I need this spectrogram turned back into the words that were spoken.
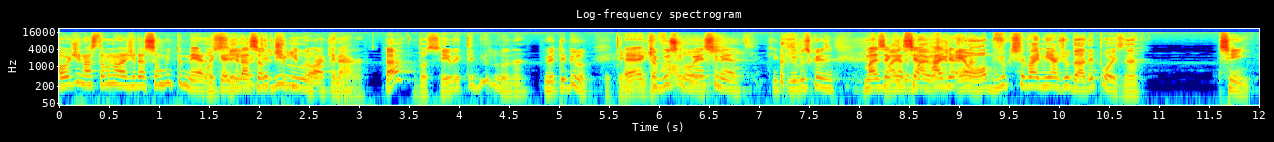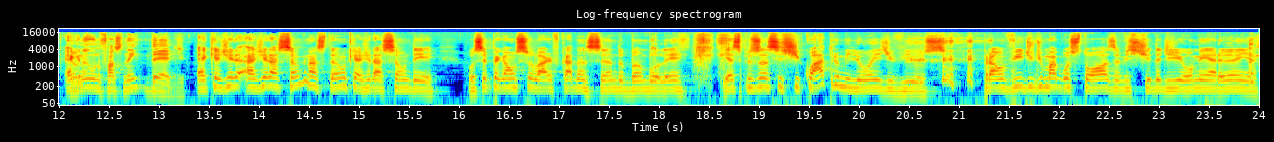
hoje nós estamos numa geração muito merda, que é a Você geração do Bilu, TikTok, né, né? Hã? Você e o ET Bilu, né? E o ET Bilu. ET Bilu É, que busca conhecimento. Que, que busca conhecimento. Mas é que Mas, assim, mas a é, gera- é óbvio que você vai me ajudar depois, né? Sim. É eu que, não, não faço nem ideia de. é que a, gera- a geração que nós estamos, que é a geração de você pegar um celular e ficar dançando bambolê e as pessoas assistir 4 milhões de views pra um vídeo de uma gostosa vestida de Homem-Aranha,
